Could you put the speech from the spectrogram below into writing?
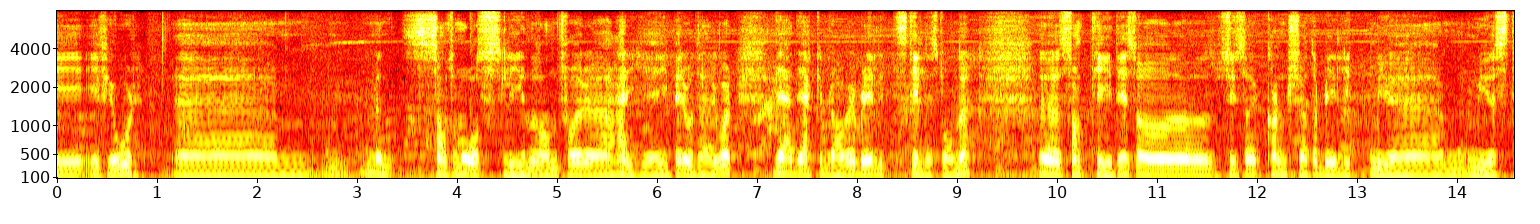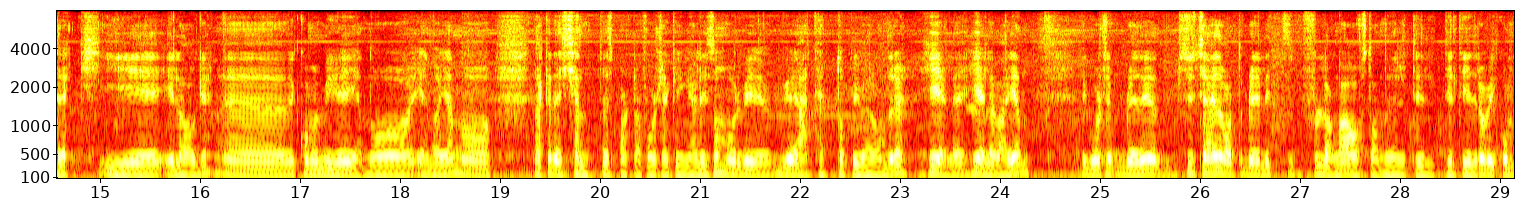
i, i fjor. Eh, men sånn som Åslien og sånn får herje i perioder her i går, det, det er ikke bra. Vi blir litt stillestående. Eh, samtidig så syns jeg kanskje at det blir litt mye, mye strekk i, i laget. Eh, vi kommer mye én og én og. Og det er ikke det kjente Sparta-forsjekkinga, liksom, hvor vi, vi er tett oppi hverandre hele, hele veien. I går så ble det, synes jeg det var at det ble litt for lange avstander til, til tider, og vi kom,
